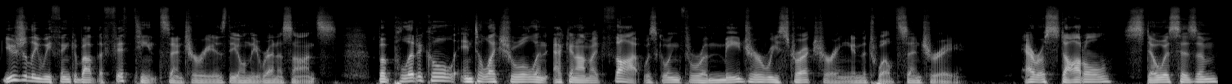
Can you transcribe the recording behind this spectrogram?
Usually we think about the 15th century as the only renaissance, but political, intellectual, and economic thought was going through a major restructuring in the 12th century. Aristotle, Stoicism,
